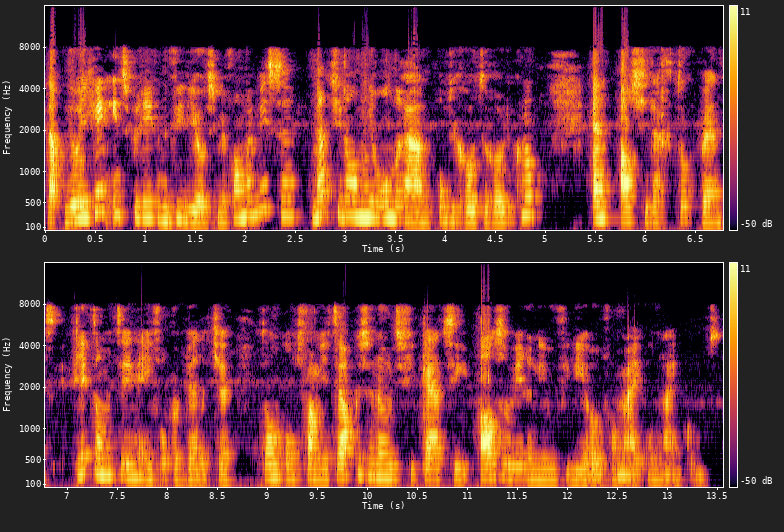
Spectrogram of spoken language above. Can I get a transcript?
Nou, wil je geen inspirerende video's meer van mij missen? Meld je dan hier onderaan op de grote rode knop. En als je daar toch bent, klik dan meteen even op het belletje. Dan ontvang je telkens een notificatie als er weer een nieuwe video van mij online komt.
